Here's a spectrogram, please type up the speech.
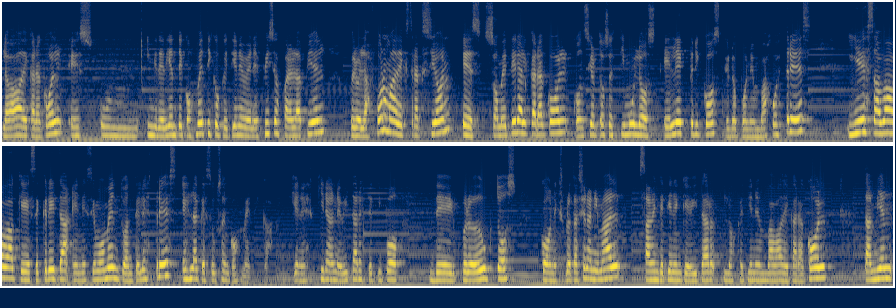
La baba de caracol es un ingrediente cosmético que tiene beneficios para la piel pero la forma de extracción es someter al caracol con ciertos estímulos eléctricos que lo ponen bajo estrés y esa baba que secreta en ese momento ante el estrés es la que se usa en cosmética. Quienes quieran evitar este tipo de productos con explotación animal saben que tienen que evitar los que tienen baba de caracol. También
